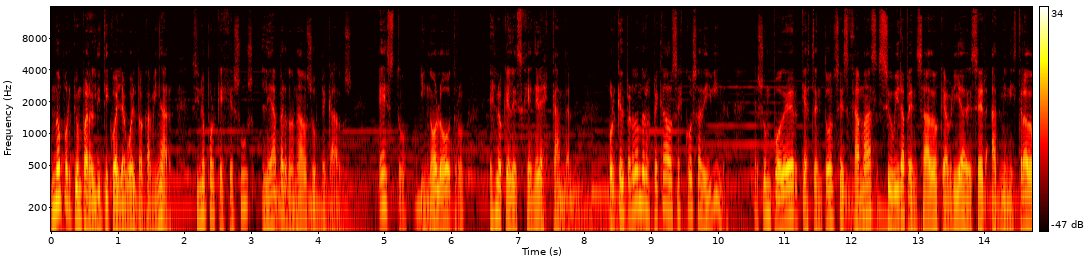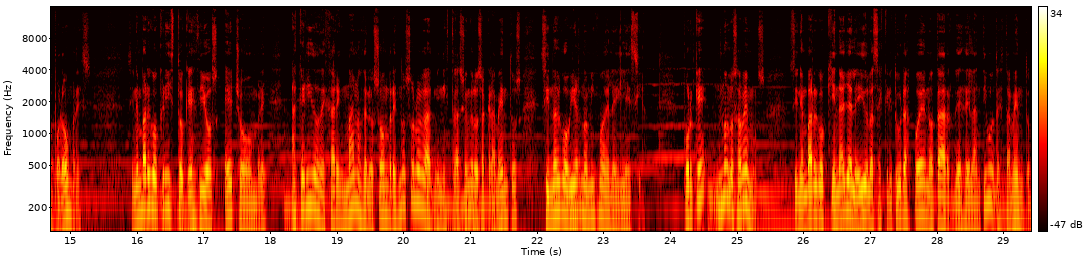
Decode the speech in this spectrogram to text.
no porque un paralítico haya vuelto a caminar, sino porque Jesús le ha perdonado sus pecados. Esto, y no lo otro, es lo que les genera escándalo, porque el perdón de los pecados es cosa divina, es un poder que hasta entonces jamás se hubiera pensado que habría de ser administrado por hombres. Sin embargo, Cristo, que es Dios hecho hombre, ha querido dejar en manos de los hombres no solo la administración de los sacramentos, sino el gobierno mismo de la Iglesia. ¿Por qué? No lo sabemos. Sin embargo, quien haya leído las Escrituras puede notar desde el Antiguo Testamento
